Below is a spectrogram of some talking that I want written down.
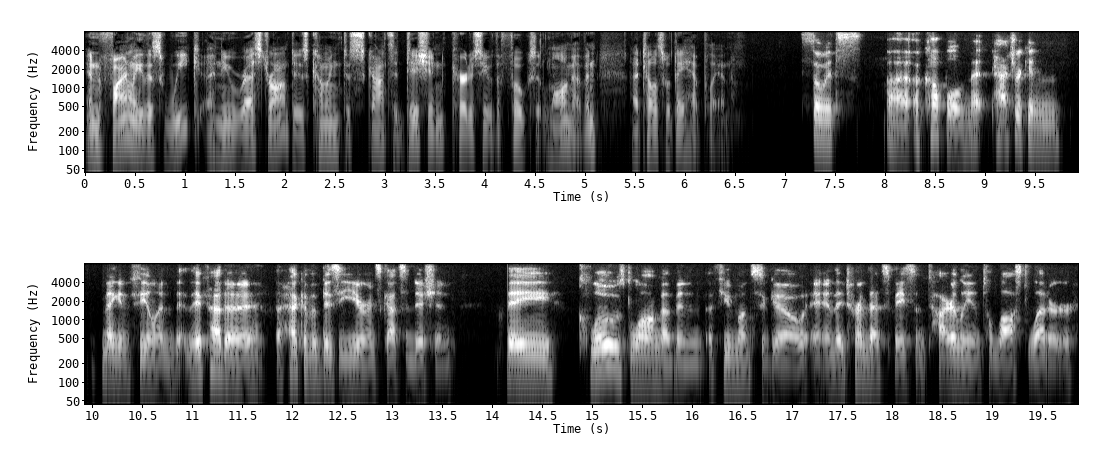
And finally, this week, a new restaurant is coming to Scott's Addition, courtesy of the folks at Long Oven. Uh, tell us what they have planned. So it's uh, a couple, met Patrick and Megan Phelan. They've had a, a heck of a busy year in Scott's Addition. They closed Long Oven a few months ago, and they turned that space entirely into Lost Letter,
